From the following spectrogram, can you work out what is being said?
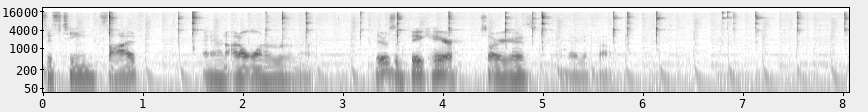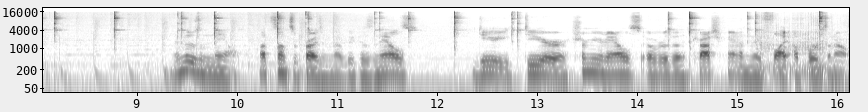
15, 5, and I don't want to ruin that. There's a big hair. Sorry guys, I gotta get that. And there's a nail. That's not surprising though, because nails, do do your, trim your nails over the trash can and they fly upwards and out.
